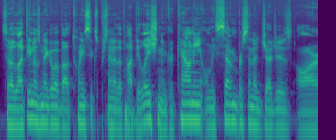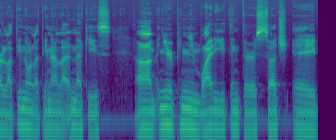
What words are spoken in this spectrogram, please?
So Latinos make up about 26% of the population in Cook County. Only 7% of judges are Latino, Latina, Latinx. Um, in your opinion, why do you think there is such a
